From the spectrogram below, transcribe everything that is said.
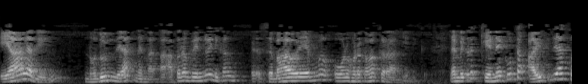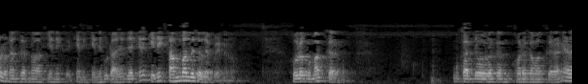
එයාලගෙන් නොදුන් දෙයක් නැත්නම් අතන පෙන්වන්නේ නිකන් ස්වභාවයෙන්ම ඕන හොරකමක් කරා කියන එක. දැන් මෙතන කෙනෙකුට අයිති දෙයක් හොරකම් කරනවා කියන එක කියන්නේ කෙනෙකුට අයිති දෙයක් කියන්නේ කෙනෙක් සම්බන්ධ කරලා පෙන්නනවා. හොරකමක් කරනවා. මොකද්ද හොරකම් හොරකමක් කරන්නේ? අර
